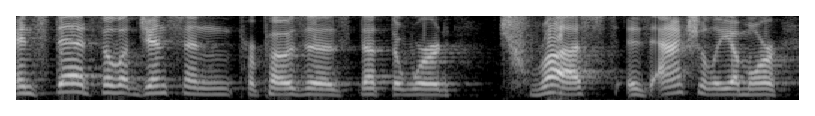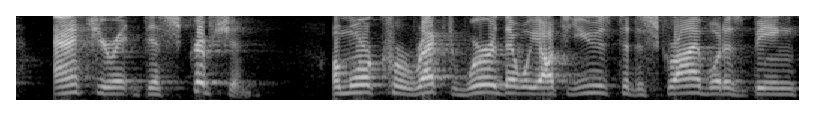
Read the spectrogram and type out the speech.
Instead, Phillip Jensen proposes that the word trust is actually a more accurate description, a more correct word that we ought to use to describe what is being,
